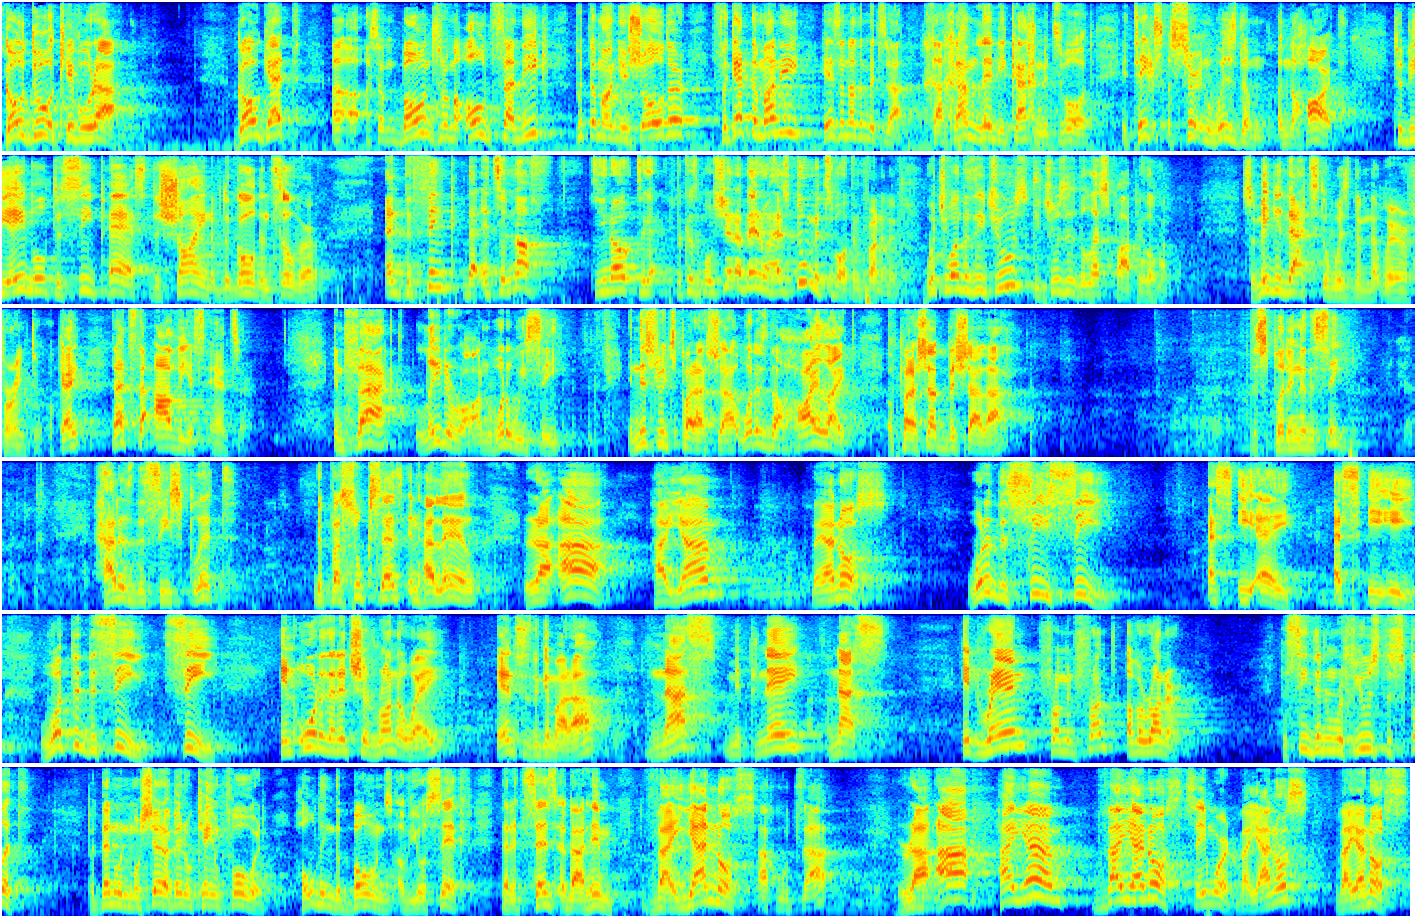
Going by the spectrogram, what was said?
Go do a kivura. Go get uh, uh, some bones from an old tzaddik, put them on your shoulder, forget the money, here's another mitzvah. Chacham lev yikach mitzvot. It takes a certain wisdom in the heart to be able to see past the shine of the gold and silver and to think that it's enough to, you know, to get, because Moshe Rabbeinu has two mitzvot in front of him. Which one does he choose? He chooses the less popular one. So maybe that's the wisdom that we're referring to, okay? That's the obvious answer. In fact, later on, what do we see? In this week's parasha, what is the highlight of Parashat Bishalach? The splitting of the sea. How does the sea split? The Pasuk says in Hallel, Ra'a Hayam vayanos. What did the sea see? S E A S E E. What did the sea see in order that it should run away? Answers the Gemara. Nas mipnei nas. it ran from in front of a runner. The sea didn't refuse to split. But then when Moshe Rabbeinu came forward, holding the bones of Yosef, that it says about him, Vayanos hachutza, Ra'a hayam vayanos. Same word, vayanos, vayanos.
